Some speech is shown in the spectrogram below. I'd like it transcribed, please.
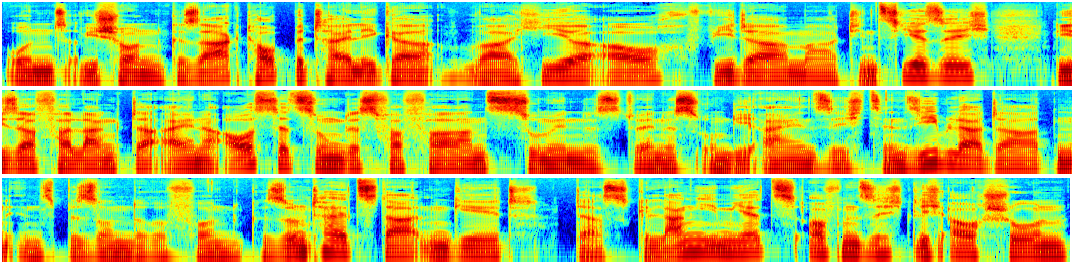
Und wie schon gesagt, Hauptbeteiliger war hier auch wieder Martin Ziersig. Dieser verlangte eine Aussetzung des Verfahrens, zumindest wenn es um die Einsicht sensibler Daten, insbesondere von Gesundheitsdaten geht. Das gelang ihm jetzt offensichtlich auch schon.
